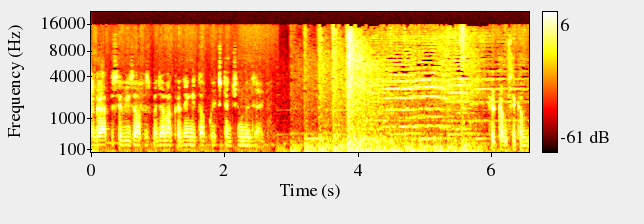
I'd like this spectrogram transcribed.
अगर आप इसे वीज़ा ऑफ़िस में जमा कर देंगे तो आपको एक्सटेंशन मिल जाएगा फिर कम से कम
